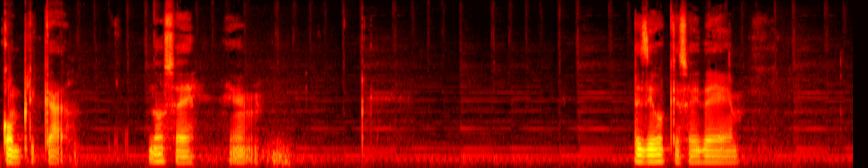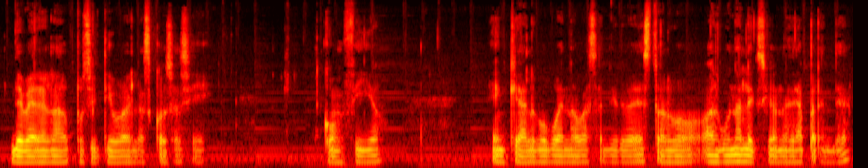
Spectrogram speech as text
complicado. No sé. Em, les digo que soy de, ver el lado positivo de las cosas y confío en que algo bueno va a salir de esto, algo, alguna lección de aprender.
